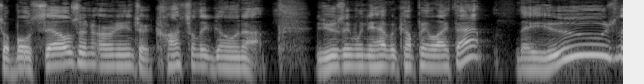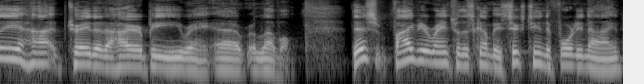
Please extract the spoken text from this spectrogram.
so both sales and earnings are constantly going up. Usually, when you have a company like that, they usually trade at a higher PE range, uh, level. This five year range for this company is 16 to 49.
